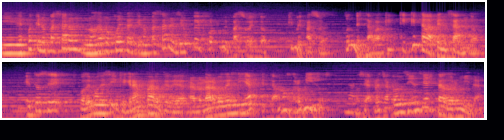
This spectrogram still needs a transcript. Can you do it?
y después que nos pasaron nos damos cuenta de que nos pasaron y decimos, ¿por qué me pasó esto? ¿Qué me pasó? ¿Dónde estaba? ¿Qué, qué, estaba pensando? Entonces podemos decir que gran parte de a lo largo del día estamos dormidos. O sea, nuestra conciencia está dormida.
